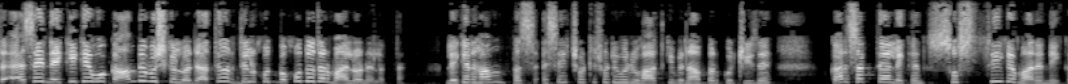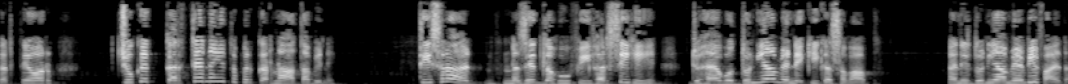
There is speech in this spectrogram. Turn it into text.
تو ایسے ہی نیکی کے وہ کام بھی مشکل ہو جاتے ہیں اور دل خود بخود ادھر مائل ہونے لگتا ہے۔ لیکن ہم بس ایسے ہی چھوٹی چھوٹی وجوہات کی بنا پر کچھ چیزیں کر سکتے ہیں، لیکن سستی کے مارے نہیں کرتے اور چونکہ کرتے نہیں تو پھر کرنا آتا بھی نہیں۔ تیسرا نزید لہوفی ہرسی ہی جو ہے وہ دنیا میں نیکی کا ثواب یعنی دنیا میں بھی فائدہ۔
